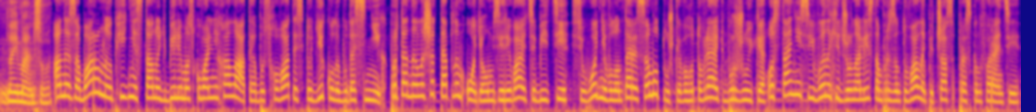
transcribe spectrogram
найменшого. А незабаром необхідні стануть білі маскувальні халати, аби сховатись тоді, коли буде сніг. Проте не лише теплим одягом зігріваються бійці. Сьогодні волонтери самотужки виготовляють буржуйки. Останній свій винахід журналістам презентували під час прес-конференції.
